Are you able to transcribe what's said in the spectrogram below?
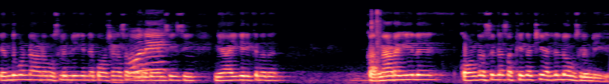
എന്തുകൊണ്ടാണ് മുസ്ലിം ലീഗിന്റെ പോഷക സംഘടന സി സി ന്യായീകരിക്കുന്നത്? കർണാടകയിൽ കോൺഗ്രസിന്റെ സഖ്യകക്ഷി അല്ലല്ലോ മുസ്ലിം ലീഗ്.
